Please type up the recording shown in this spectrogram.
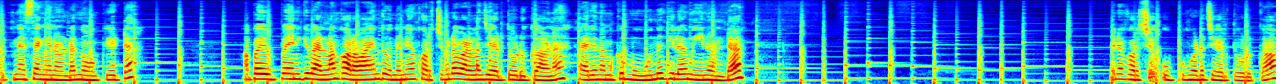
തിക്നെസ് എങ്ങനെയുണ്ട് നോക്കിയിട്ട്. അപ്പോൾ ഇപ്പോൾ എനിക്ക് വെള്ളം കുറവായെന്ന് തോന്നുന്നു. ഞാൻ കുറച്ചും കൂടെ വെള്ളം ചേർത്ത് കൊടുക്കുകയാണ്. കാര്യം നമുക്ക് മൂന്ന് കിലോ മീനുണ്ട്. പിന്നെ കുറച്ച് ഉപ്പും കൂടെ ചേർത്ത് കൊടുക്കാം.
